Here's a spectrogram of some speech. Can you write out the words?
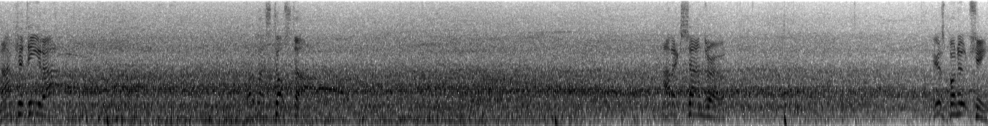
Now Khedira. Douglas Costa. Alex Sandro. Here's Bonucci.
